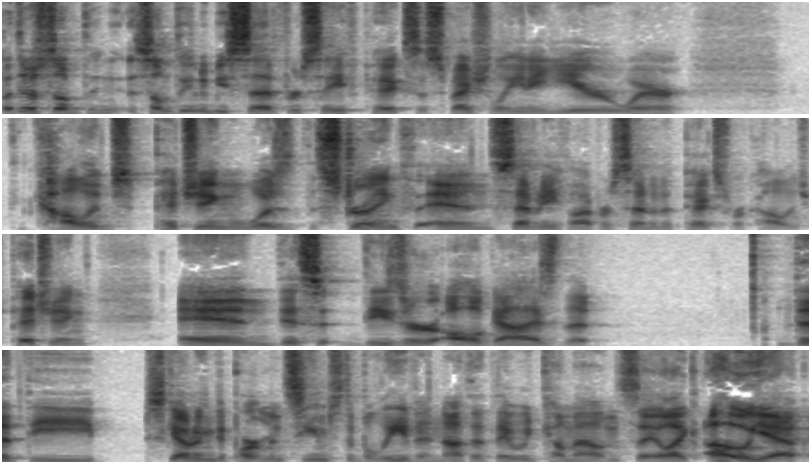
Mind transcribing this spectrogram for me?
But there's something something to be said for safe picks, especially in a year where college pitching was the strength and 75% of the picks were college pitching. And this these are all guys that that the scouting department seems to believe in. Not that they would come out and say like, "Oh yeah,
